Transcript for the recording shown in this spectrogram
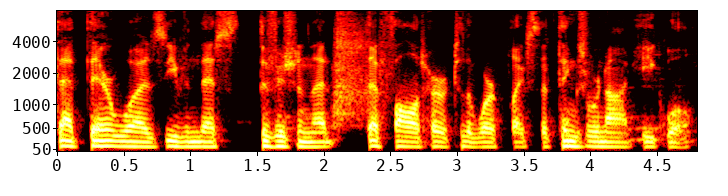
that there was even this division that that followed her to the workplace, that things were not equal.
